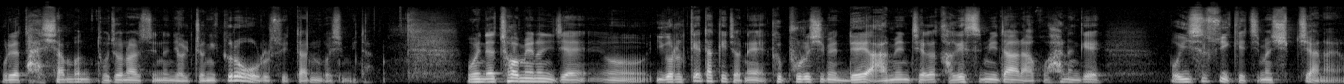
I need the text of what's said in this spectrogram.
우리가 다시 한번 도전할 수 있는 열정이 끌어오를 수 있다는 것입니다. 왜냐 처음에는 이제 어 이거를 깨닫기 전에 그 부르심에 네 아멘 제가 가겠습니다라고 하는 게 뭐 있을 수 있겠지만 쉽지 않아요.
